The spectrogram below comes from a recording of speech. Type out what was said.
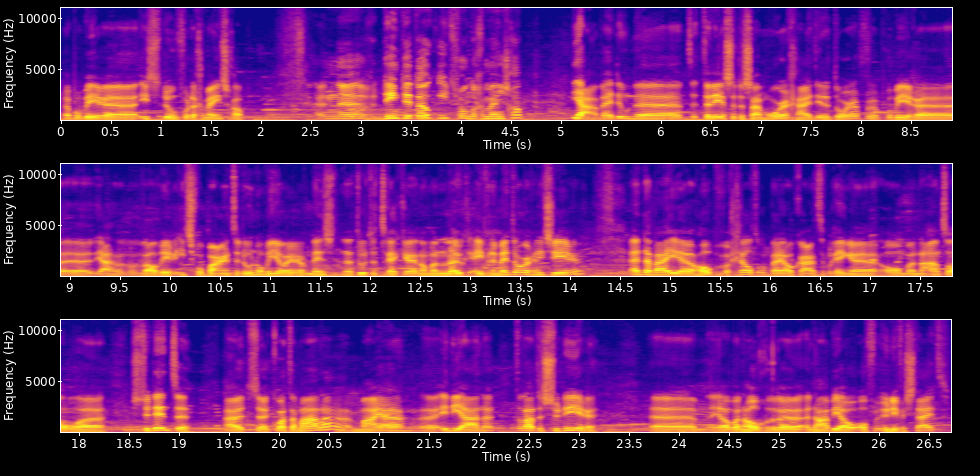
We proberen iets te doen voor de gemeenschap. En dient dit ook iets van de gemeenschap? Ja, wij doen uh, ten eerste de saamhorigheid in het dorp. We proberen uh, ja, wel weer iets voor Baarn te doen om hier mensen naartoe te trekken en om een leuk evenement te organiseren. En daarbij uh, hopen we geld bij elkaar te brengen om een aantal studenten uit Guatemala, Maya-Indianen, te laten studeren. op een hogere een HBO of universiteit.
